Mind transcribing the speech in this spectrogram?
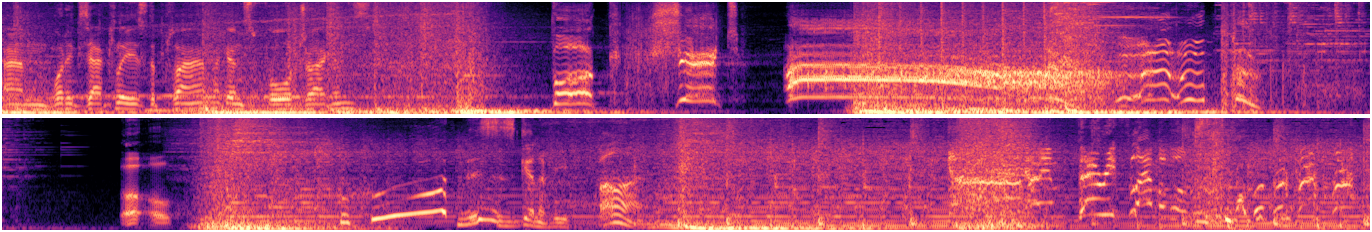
And what exactly is the plan against four dragons? Fuck! Shit! Ah! Uh-oh. This is gonna be fun.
